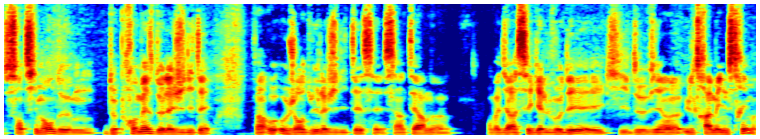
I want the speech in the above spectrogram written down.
sentiment de, promesse de l'agilité. Enfin, aujourd'hui, l'agilité, c'est un terme, on va dire, assez galvaudé et qui devient ultra mainstream.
